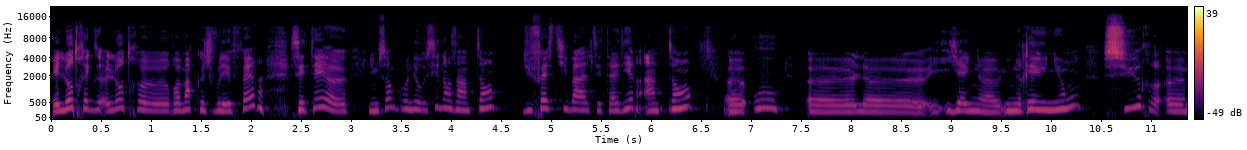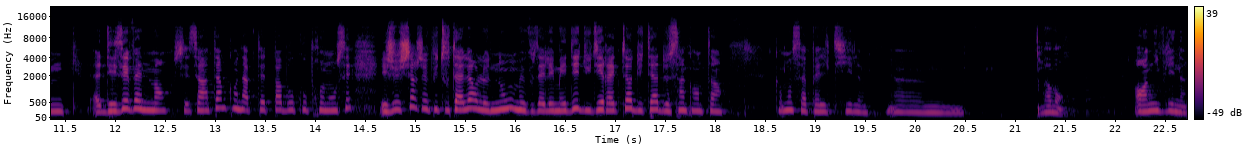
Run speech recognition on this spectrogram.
Et l'autre remarque que je voulais faire, c'était, il me semble qu'on est aussi dans un temps du festival, c'est-à-dire un temps où il y a une, réunion sur des événements. C'est un terme qu'on n'a peut-être pas beaucoup prononcé. Et je cherche depuis tout à l'heure le nom, mais vous allez m'aider, du directeur du théâtre de Saint-Quentin. Comment s'appelle-t-il? Ah bon, en Yvelines.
